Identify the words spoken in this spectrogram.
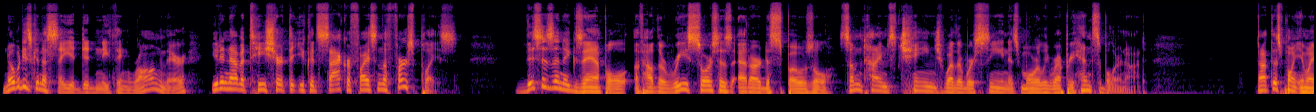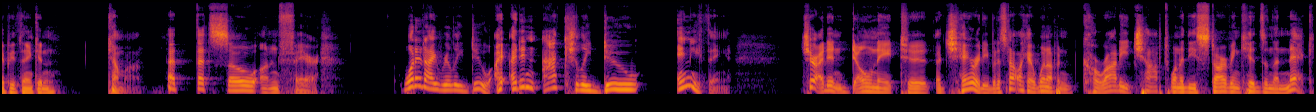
Nobody's going to say you did anything wrong there. You didn't have a t-shirt that you could sacrifice in the first place. This is an example of how the resources at our disposal sometimes change whether we're seen as morally reprehensible or not. Now, at this point, you might be thinking, come on, that, that's so unfair. What did I really do? I, I didn't actually do anything. Sure, I didn't donate to a charity, but it's not like I went up and karate chopped one of these starving kids in the neck.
